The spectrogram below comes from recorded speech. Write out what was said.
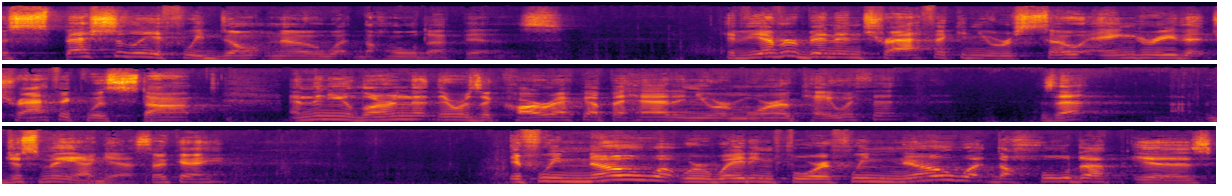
especially if we don't know what the holdup is. Have you ever been in traffic and you were so angry that traffic was stopped and then you learned that there was a car wreck up ahead and you were more okay with it? Is that just me, I guess? Okay. If we know what we're waiting for, if we know what the holdup is,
